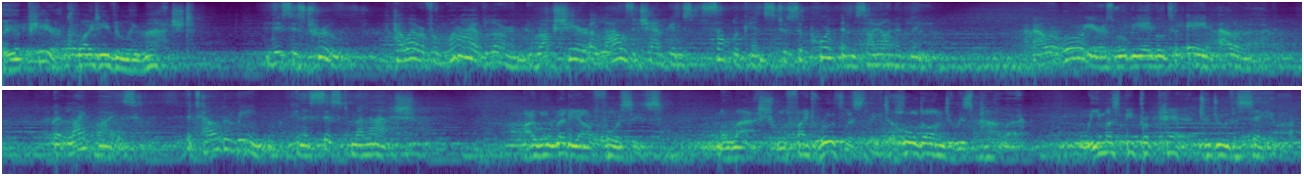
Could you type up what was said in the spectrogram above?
They appear quite evenly matched. This is true. However, from what I have learned, Rak'Shir allows the champion's supplicants to support them psionically. Our warriors will be able to aid Alarak, but likewise, the Tal'Darim can assist Malash. I will ready our forces. Malash will fight ruthlessly to hold on to his power. We must be prepared to do the same.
